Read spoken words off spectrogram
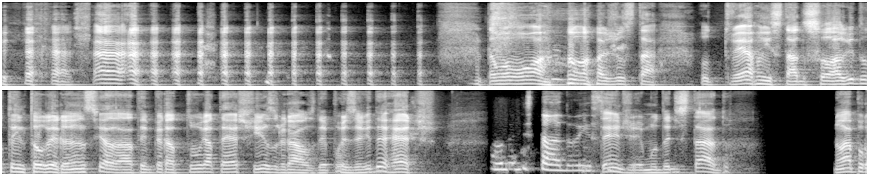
então vamos ajustar. O ferro em estado sólido tem tolerância à temperatura até X graus, depois ele derrete. Muda de estado isso. Entende? Muda de estado. Não é, por,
